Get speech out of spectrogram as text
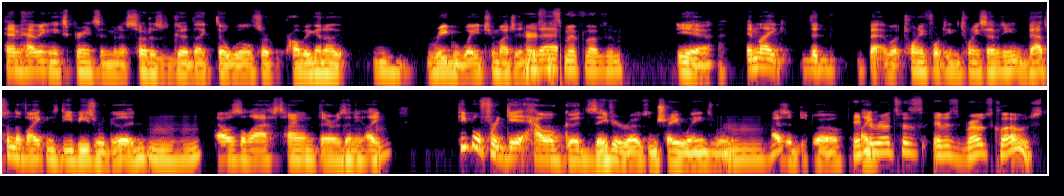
him having experience in Minnesota is good. Like the Wolves are probably gonna read way too much into Harrison that. Smith loves him. Yeah. And like the what 2014 2017, that's when the Vikings DBs were good. Mm-hmm. That was the last time there was any like people forget how good Xavier Rhodes and Trae Waynes were Mhm. as a duo. David Like, Rhodes was it was Rhodes closed.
